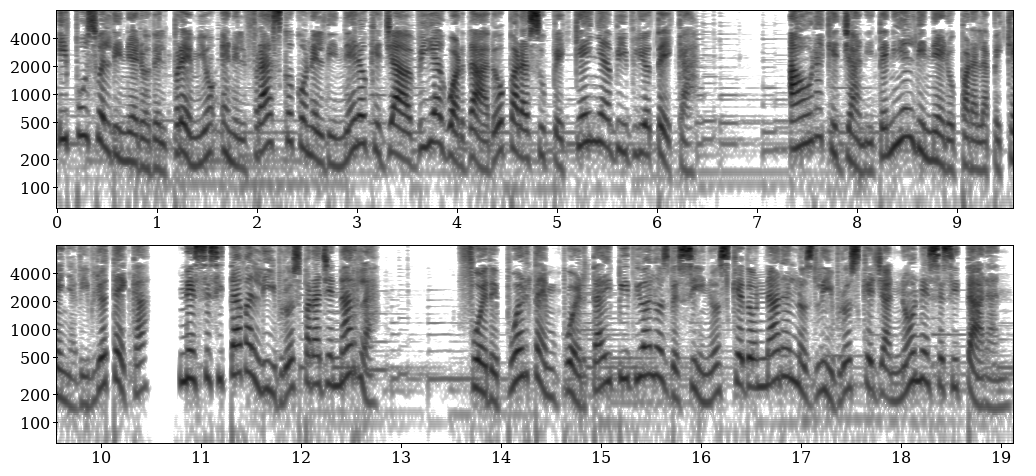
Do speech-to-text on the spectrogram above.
y puso el dinero del premio en el frasco con el dinero que ya había guardado para su pequeña biblioteca. Ahora que Jani tenía el dinero para la pequeña biblioteca, necesitaba libros para llenarla. Fue de puerta en puerta y pidió a los vecinos que donaran los libros que ya no necesitaran.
